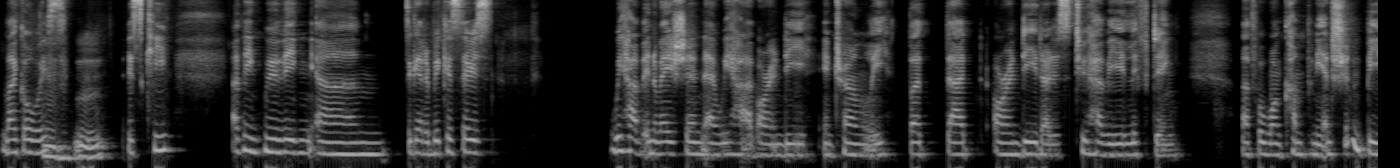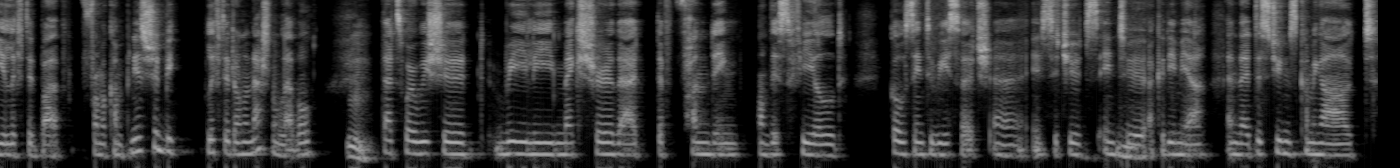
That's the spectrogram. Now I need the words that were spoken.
like always, mm -hmm. is key. I think moving um, together because there's we have innovation and we have R&D internally, but that R&D that is too heavy lifting uh, for one company and shouldn't be lifted by, from a company. It should be lifted on a national level. Mm. That's where we should really make sure that the funding on this field goes into research uh, institutes, into mm. academia, and that the students coming out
